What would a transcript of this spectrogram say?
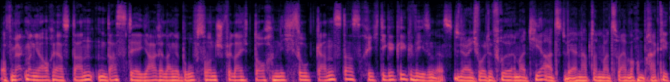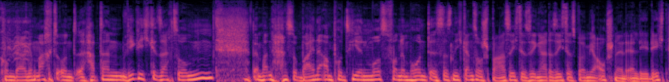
Oft merkt man ja auch erst dann, dass der jahrelange Berufswunsch vielleicht doch nicht so ganz das Richtige gewesen ist. Ja, ich wollte früher immer Tierarzt werden, habe dann mal zwei Wochen Praktikum da gemacht und äh, habe dann wirklich gesagt, so, mh, hm, wenn man so Beine amputieren muss von einem Hund, ist das nicht ganz so spaßig. Deswegen hatte sich das bei mir auch schnell erledigt.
